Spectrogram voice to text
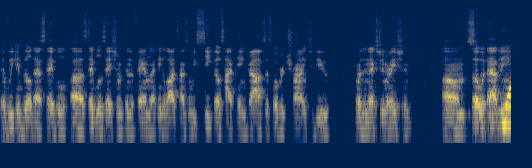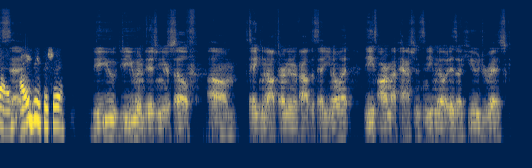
if we can build that stable uh, stabilization within the family. I think a lot of times when we seek those high paying jobs, that's what we're trying to do for the next generation. Um, so with that being yeah, said, I agree for sure. Do you do you envision yourself um, taking the alternative route to say, you know what, these are my passions, and even though it is a huge risk,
